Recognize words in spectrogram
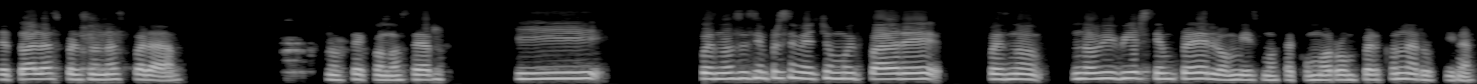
de todas las personas para, no sé, conocer. Y Pues no sé, siempre se me ha hecho muy padre, pues no no vivir siempre lo mismo, o sea, como romper con la rutina.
